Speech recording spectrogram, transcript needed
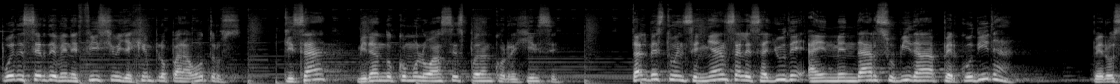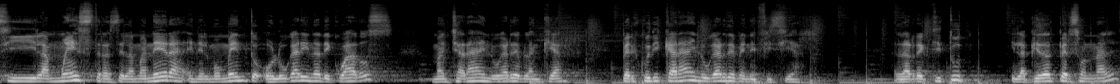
puede ser de beneficio y ejemplo para otros. Quizá mirando cómo lo haces puedan corregirse. Tal vez tu enseñanza les ayude a enmendar su vida percudida. Pero si la muestras de la manera, en el momento o lugar inadecuados, manchará en lugar de blanquear, perjudicará en lugar de beneficiar. La rectitud y la piedad personal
